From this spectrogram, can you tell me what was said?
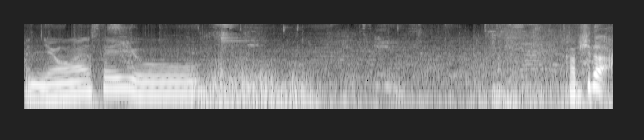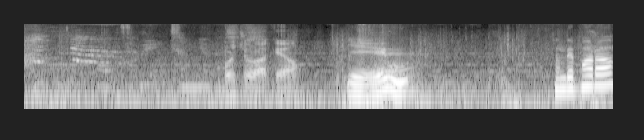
안녕하세요. 갑시다 오른쪽으로 갈게요. 예 우. 상대 파라?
